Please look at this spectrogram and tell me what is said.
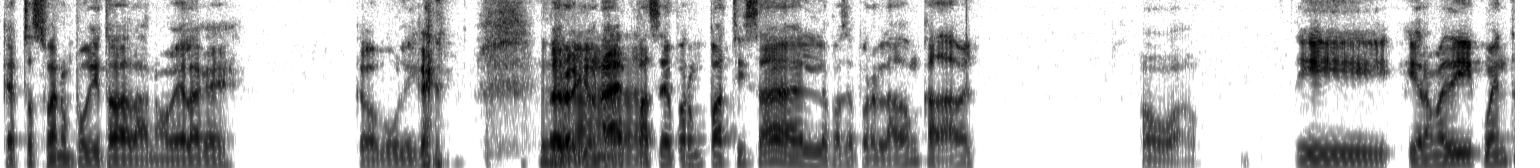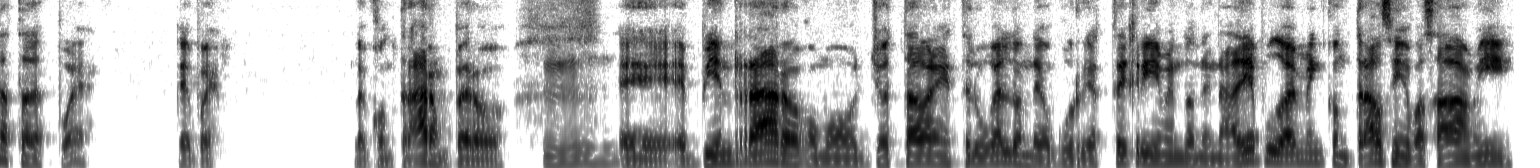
que esto suena un poquito a la novela que, que voy a publicar. Pero yo una vez pasé por un pastizal, le pasé por el lado de un cadáver. Oh, wow. Y, y yo no me di cuenta hasta después. Que pues lo encontraron, pero eh, es bien raro como yo estaba en este lugar donde ocurrió este crimen, donde nadie pudo haberme encontrado si me pasaba a mí.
